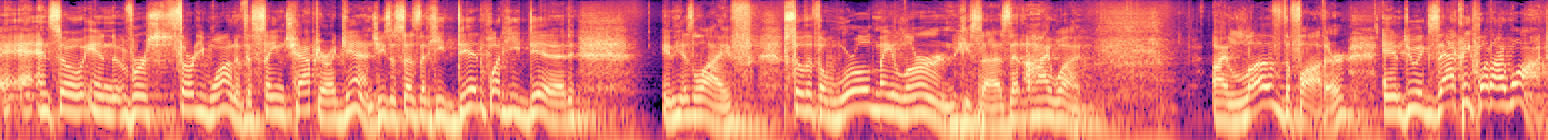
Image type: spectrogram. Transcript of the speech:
And so in verse 31 of the same chapter, again, Jesus says that he did what he did in his life so that the world may learn, he says, that I what? I love the Father and do exactly what I want.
